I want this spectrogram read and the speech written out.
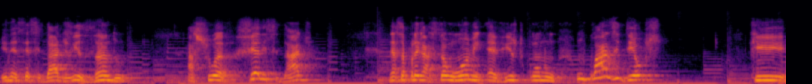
e necessidades visando a sua felicidade. Nessa pregação, o homem é visto como um quase Deus que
